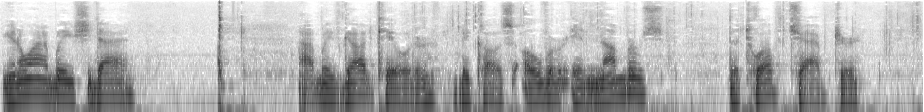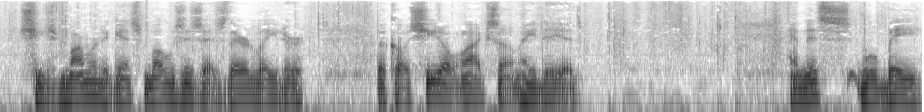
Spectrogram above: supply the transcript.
You know why I believe she died? I believe God killed her because over in Numbers, the 12th chapter, she's murmured against Moses as their leader because she don't like something he did. And this will be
